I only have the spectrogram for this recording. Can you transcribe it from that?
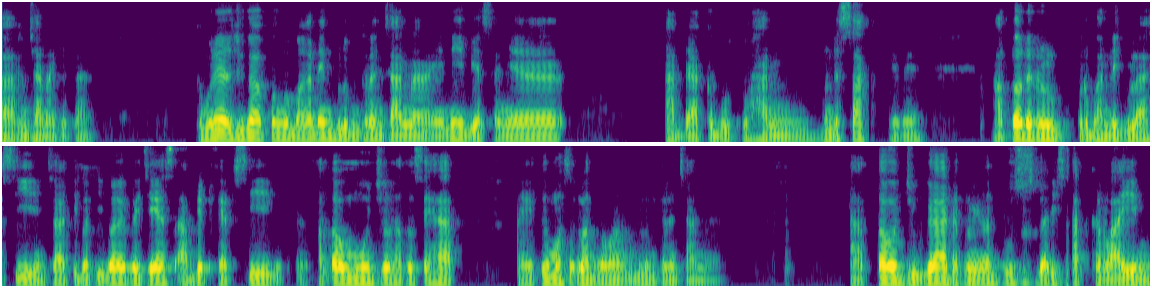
uh, rencana kita. Kemudian ada juga pengembangan yang belum terencana. Ini biasanya ada kebutuhan mendesak, gitu ya. atau ada perubahan regulasi, misalnya tiba-tiba BPJS update versi, gitu. atau muncul satu sehat Nah, itu masuk dalam pengembangan belum terencana. Atau juga ada permintaan khusus dari satker lain,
